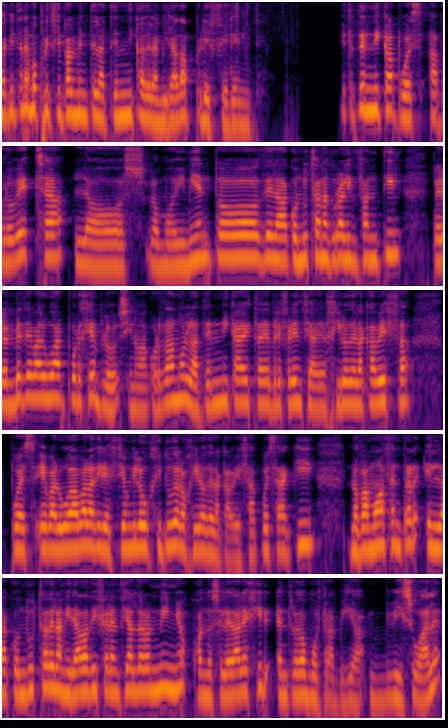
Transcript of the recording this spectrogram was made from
aquí tenemos principalmente la técnica de la mirada preferente. Esta técnica pues aprovecha los, movimientos de la conducta natural infantil, pero en vez de evaluar, por ejemplo, si nos acordamos, la técnica esta de preferencia del giro de la cabeza, pues evaluaba la dirección y longitud de los giros de la cabeza. Pues aquí nos vamos a centrar en la conducta de la mirada diferencial de los niños cuando se le da a elegir entre dos muestras visuales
